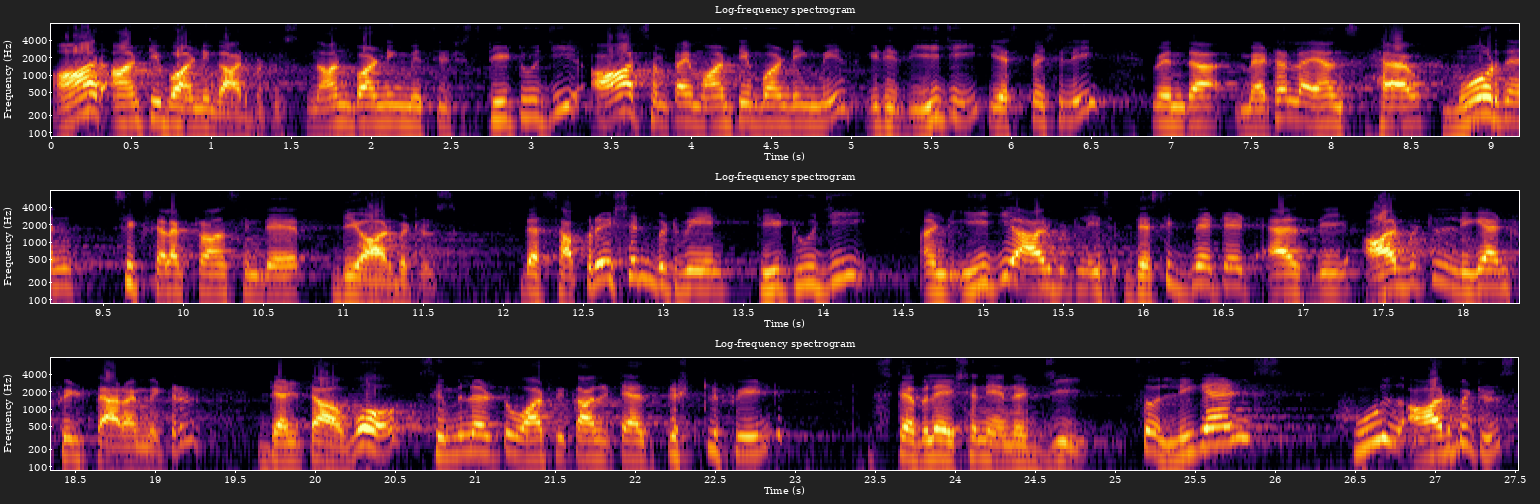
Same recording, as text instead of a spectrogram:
or anti-bonding orbitals. Non-bonding means it is T2G or sometime anti-bonding means it is EG especially when the metal ions have more than 6 electrons in their d orbitals. The separation between T2G and EG orbital is designated as the orbital ligand field parameter delta O similar to what we call it as crystal field stabilization energy. So, ligands whose orbitals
